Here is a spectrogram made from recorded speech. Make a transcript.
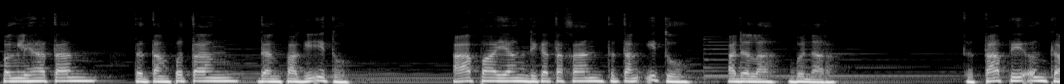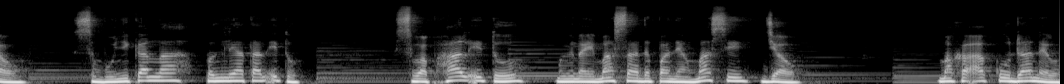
penglihatan tentang petang dan pagi itu, apa yang dikatakan tentang itu adalah benar tetapi engkau sembunyikanlah penglihatan itu, sebab hal itu mengenai masa depan yang masih jauh. Maka aku Daniel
